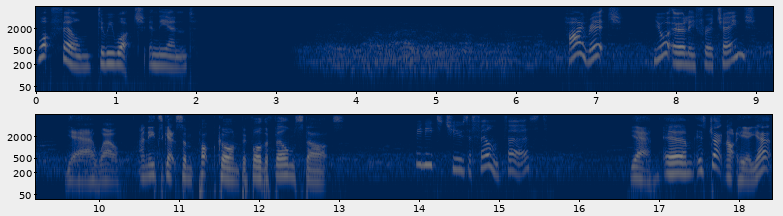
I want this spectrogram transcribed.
What film do we watch in the end? Hi, Rich. You're early for a change. Yeah, well, I need to get some popcorn before the film starts. We need to choose a film first. Yeah, um, is Jack not here yet?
